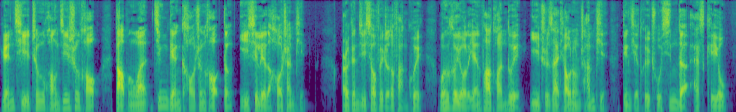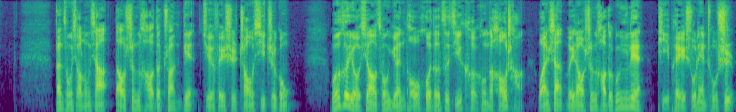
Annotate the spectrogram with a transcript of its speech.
元气蒸黄金生蚝、大鹏湾经典烤生蚝等一系列的好产品。而根据消费者的反馈，文和友的研发团队一直在调整产品，并且推出新的 SKU。但从小龙虾到生蚝的转变绝非是朝夕之功，文和友需要从源头获得自己可控的蚝场，完善围绕生蚝的供应链，匹配熟练厨师。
